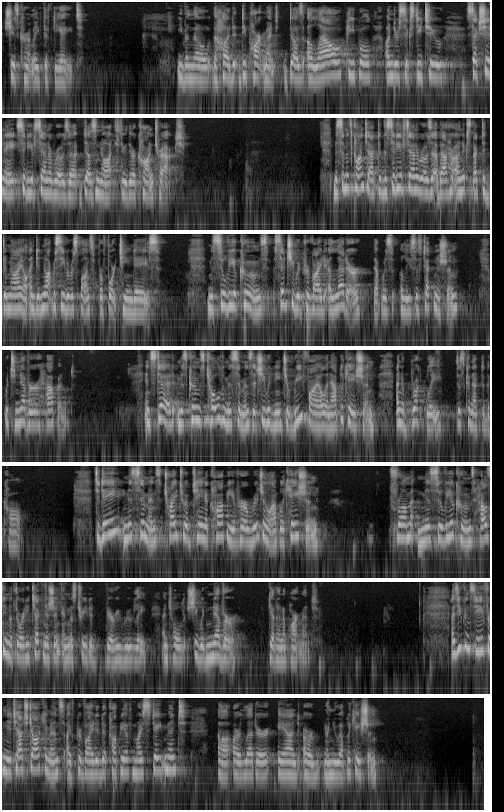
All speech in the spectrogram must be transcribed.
She is currently 58. Even though the HUD department does allow people under 62, Section 8, City of Santa Rosa, does not through their contract. Ms. Simmons contacted the City of Santa Rosa about her unexpected denial and did not receive a response for 14 days. Ms. Sylvia Coombs said she would provide a letter, that was Elisa's technician, which never happened. Instead, Ms. Coombs told Ms. Simmons that she would need to refile an application and abruptly disconnected the call. Today, Ms. Simmons tried to obtain a copy of her original application from Ms. Sylvia Coombs, Housing Authority technician, and was treated very rudely and told she would never get an apartment. As you can see from the attached documents, I've provided a copy of my statement, uh, our letter, and our, our new application.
